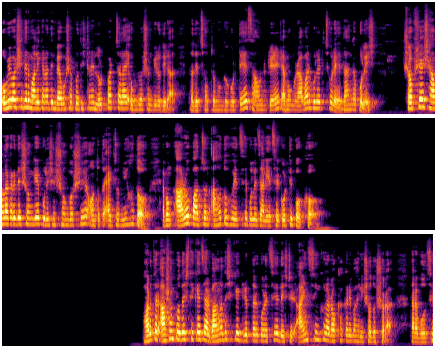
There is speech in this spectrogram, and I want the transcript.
অভিবাসীদের মালিকানাধীন ব্যবসা প্রতিষ্ঠানে লুটপাট চালায় অভিবাসন বিরোধীরা। তাদের ছত্রভঙ্গ করতে সাউন্ড গ্রেনেড এবং রাবার বুলেট ছড়ে দাঙ্গা পুলিশ। সবশেষ হামলাকারীদের সঙ্গে পুলিশের সংঘর্ষে অন্তত একজন নিহত এবং আরও পাঁচজন আহত হয়েছে বলে জানিয়েছে কর্তৃপক্ষ। ভারতের আসাম প্রদেশ থেকে চার বাংলাদেশিকে গ্রেপ্তার করেছে দেশটির আইন শৃঙ্খলা রক্ষাকারী বাহিনীর সদস্যরা। তারা বলছে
